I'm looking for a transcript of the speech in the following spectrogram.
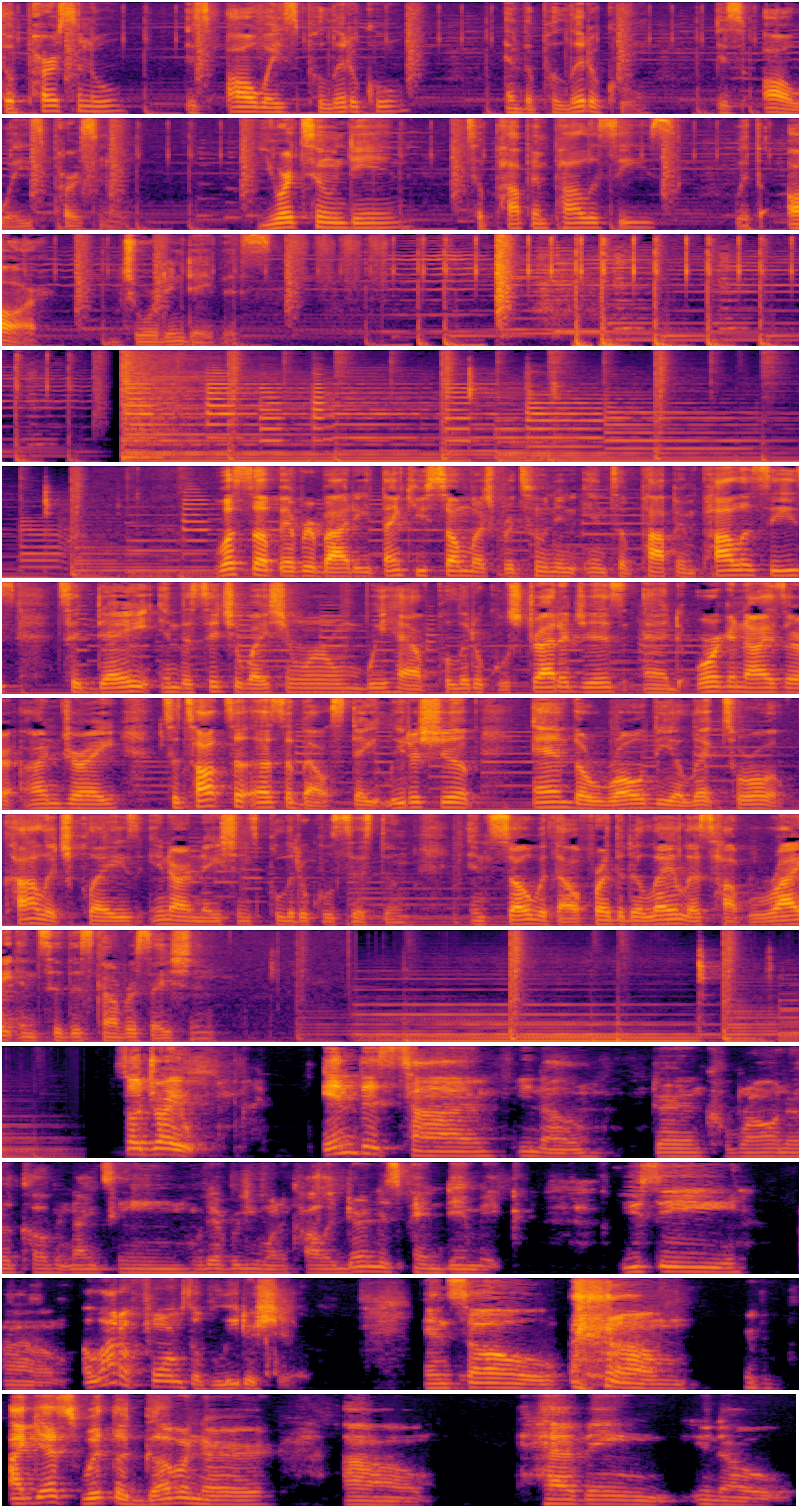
The personal is always political, and the political is always personal. You're tuned in to Poppin' Policies with R. Jordan Davis. What's up, everybody? Thank you so much for tuning into Poppin' Policies. Today, in the Situation Room, we have political strategist and organizer Andre to talk to us about state leadership and the role the Electoral College plays in our nation's political system. And so, without further delay, let's hop right into this conversation. So, Dre, in this time, you know, during Corona, COVID 19, whatever you want to call it, during this pandemic, you see um, a lot of forms of leadership. And so um, I guess with the governor um, having, you know,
